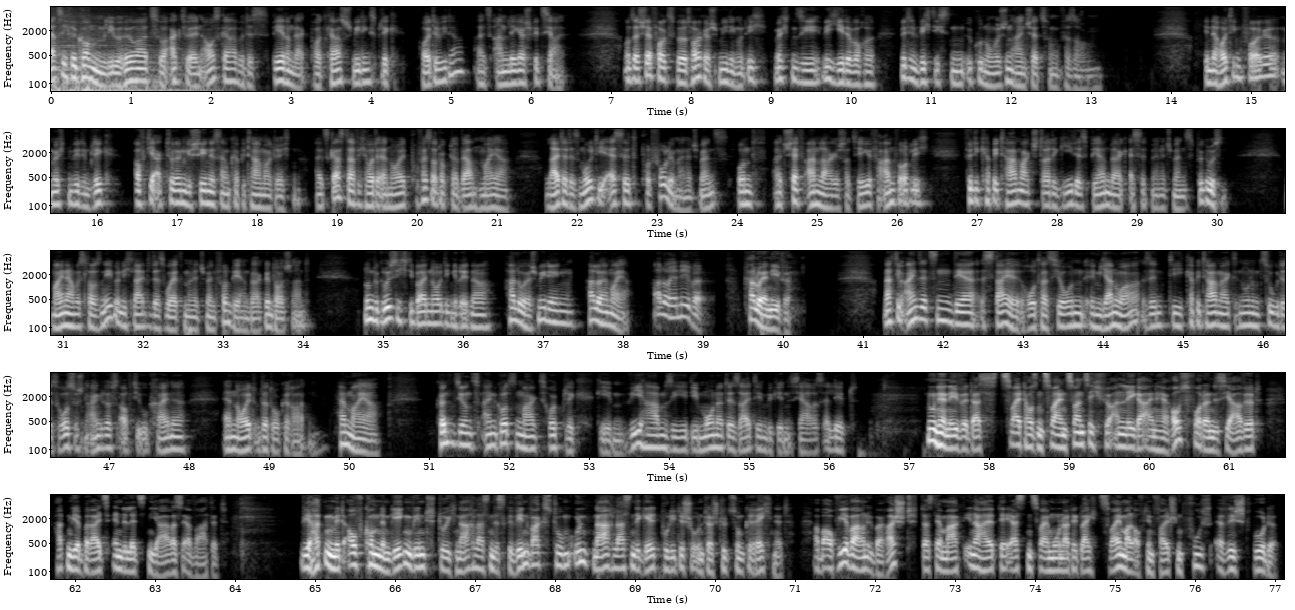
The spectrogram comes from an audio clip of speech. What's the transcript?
Herzlich willkommen, liebe Hörer, zur aktuellen Ausgabe des Bärenberg Podcasts Schmiedings Blick. Heute wieder als Anleger Spezial. Unser Chefvolkswirt Holger Schmieding und ich möchten Sie wie jede Woche mit den wichtigsten ökonomischen Einschätzungen versorgen. In der heutigen Folge möchten wir den Blick auf die aktuellen Geschehnisse am Kapitalmarkt richten. Als Gast darf ich heute erneut Professor Dr. Bernd Meyer, Leiter des Multi-Asset Portfolio Managements und als Chefanlagestratege verantwortlich für die Kapitalmarktstrategie des Bärenberg Asset Managements begrüßen. Mein Name ist Klaus Newe und ich leite das Wealth Management von Bärenberg in Deutschland. Nun begrüße ich die beiden heutigen Redner. Hallo, Herr Schmieding. Hallo, Herr Meyer. Hallo, Herr Newe. Hallo, Herr Newe. Nach dem Einsetzen der Style-Rotation im Januar sind die Kapitalmärkte nun im Zuge des russischen Angriffs auf die Ukraine erneut unter Druck geraten. Herr Meyer, könnten Sie uns einen kurzen Marktrückblick geben? Wie haben Sie die Monate seit dem Beginn des Jahres erlebt? Nun, Herr Newe, dass 2022 für Anleger ein herausforderndes Jahr wird, hatten wir bereits Ende letzten Jahres erwartet. Wir hatten mit aufkommendem Gegenwind durch nachlassendes Gewinnwachstum und nachlassende geldpolitische Unterstützung gerechnet. Aber auch wir waren überrascht, dass der Markt innerhalb der ersten zwei Monate gleich zweimal auf den falschen Fuß erwischt wurde.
